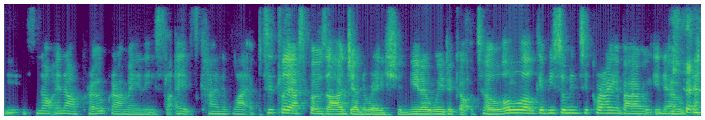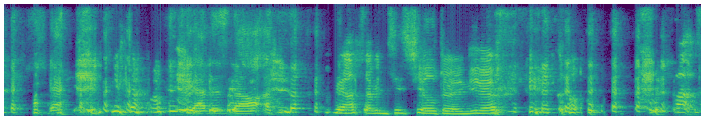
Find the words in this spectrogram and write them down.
it's not in our programming it's like it's kind of like particularly i suppose our generation you know we'd have got told oh i'll give you something to cry about you know yeah. you know? yeah there's not we are 70s children you know that's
